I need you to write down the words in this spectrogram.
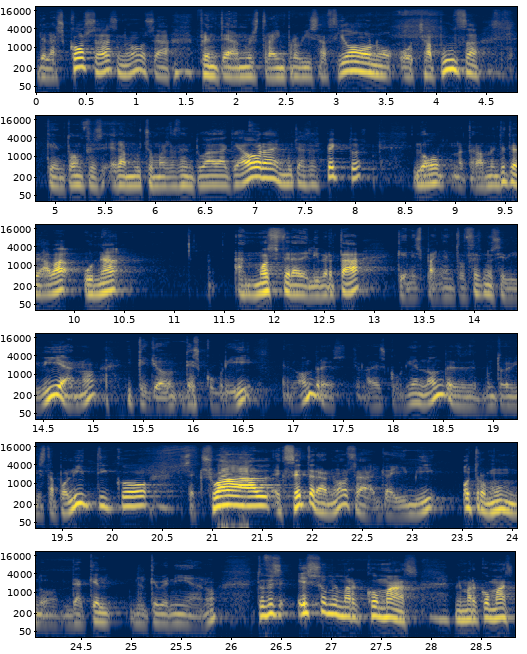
de las cosas, ¿no? O sea, frente a nuestra improvisación o, o chapuza, que entonces era mucho más acentuada que ahora en muchos aspectos. Luego, naturalmente, te daba una atmósfera de libertad que en España entonces no se vivía, ¿no? Y que yo descubrí en Londres. Yo la descubrí en Londres desde el punto de vista político, sexual, etcétera, ¿no? O sea, yo ahí vi otro mundo de aquel del que venía, ¿no? Entonces, eso me marcó más, me marcó más.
